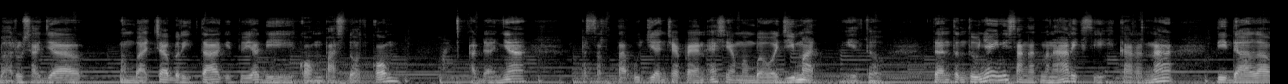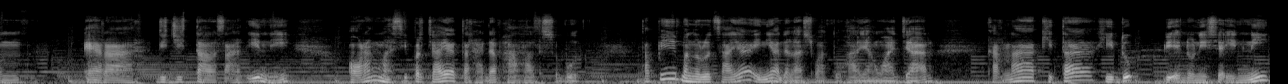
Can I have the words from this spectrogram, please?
baru saja membaca berita gitu ya di kompas.com adanya peserta ujian CPNS yang membawa jimat gitu. Dan tentunya ini sangat menarik sih karena di dalam era digital saat ini orang masih percaya terhadap hal-hal tersebut. Tapi menurut saya ini adalah suatu hal yang wajar karena kita hidup di Indonesia ini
